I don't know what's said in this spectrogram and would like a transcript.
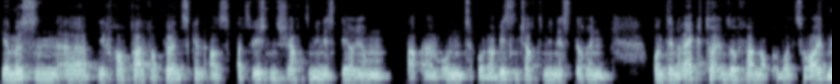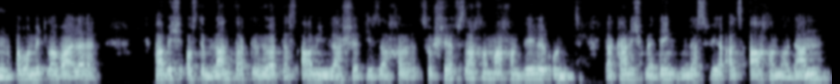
wir müssen äh, die Frau Pfeiffer-Pönsken als, Wissenschaftsministerium äh, und oder Wissenschaftsministerin und den Rektor insofern noch überzeugen. Aber mittlerweile habe ich aus dem Landtag gehört, dass Armin Laschet die Sache zur Chefsache machen will. Und da kann ich mir denken, dass wir als Aachener dann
